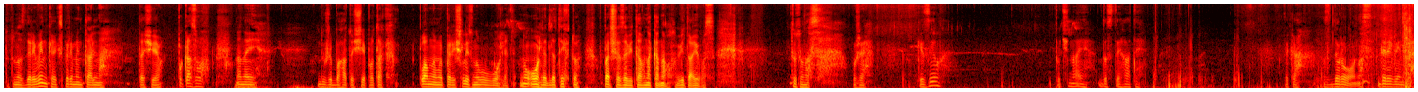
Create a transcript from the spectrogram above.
Тут у нас деревинка експериментальна. Та, що я показував на неї дуже багато щеп отак плавно ми перейшли знову в огляд. Ну, огляд для тих, хто вперше завітав на канал. Вітаю вас. Тут у нас вже кизил починає достигати. Така здорова у нас деревинка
